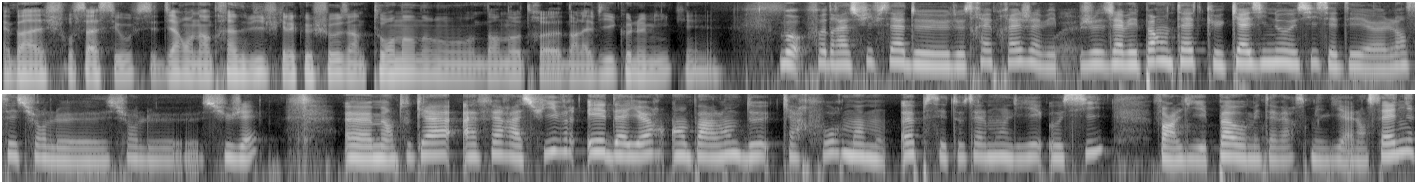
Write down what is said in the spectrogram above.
et ben je trouve ça assez ouf c'est de dire on est en train de vivre quelque chose un tournant dans, dans notre dans la vie économique et... Bon, faudra suivre ça de, de très près. J'avais, Ouais. j'avais pas en tête que Casino aussi s'était euh, lancé sur le, sur le sujet. Euh, mais en tout cas, affaire à suivre. Et d'ailleurs, en parlant de Carrefour, moi, mon up, c'est totalement lié aussi. Enfin, lié pas au métaverse, mais lié à l'enseigne.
